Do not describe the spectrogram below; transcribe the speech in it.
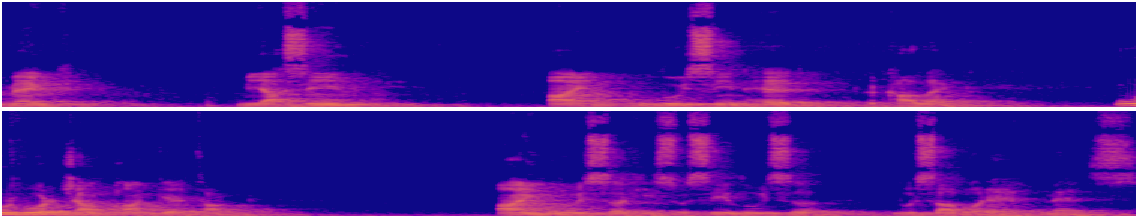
menk, miasin, ein luisin head kaleng. Urvor jampan gertang. Ein luisa hisusi luisa lusavore mes.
